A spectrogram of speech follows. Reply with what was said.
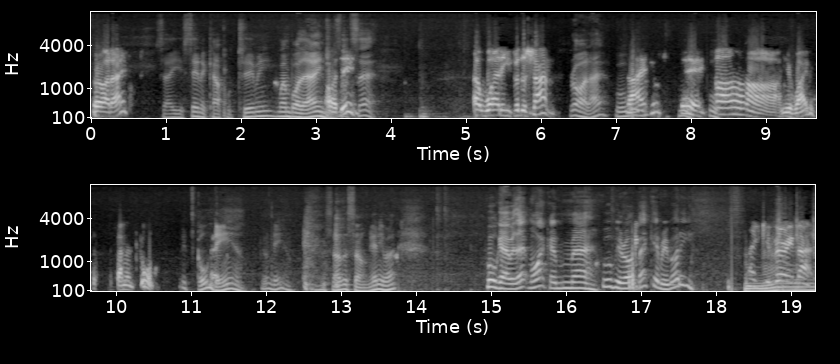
Right, eh? So you sent a couple to me. One by the Angels. I did. What's that? Uh, waiting for the sun. Right, eh? Well, The Angels? Yeah. well, Ah, you're waiting for the sun. It's gone. it's gone down. Gone down. That's another song. Anyway, we'll go with that, Mike, and uh, we'll be right back, everybody. Thank you very much.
